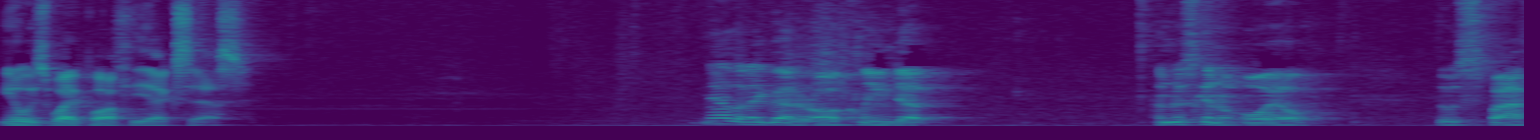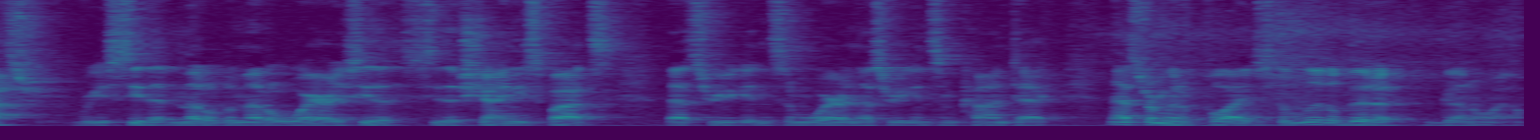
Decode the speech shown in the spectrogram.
You always wipe off the excess. Now that I got it all cleaned up, I'm just going to oil those spots where you see that metal to metal wear. You see the, see the shiny spots? That's where you're getting some wear and that's where you're getting some contact. And that's where I'm going to apply just a little bit of gun oil.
